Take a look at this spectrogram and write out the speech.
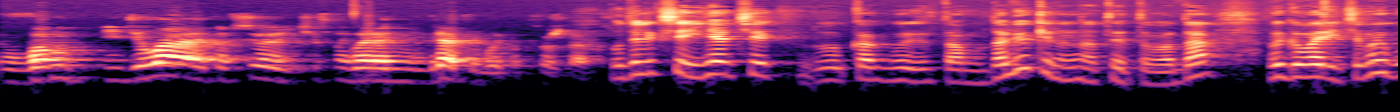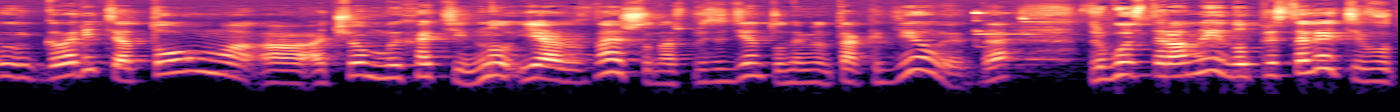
во внутренние дела, это все, честно говоря, вряд ли будет обсуждаться. Вот, Алексей, я человек, ну, как бы, там, далекий от этого, да, вы говорите, мы будем говорить о том, а, о чем мы хотим. Ну, я знаю, что наш президент, он именно так и делает, да. С другой стороны, ну, представляете, вот,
